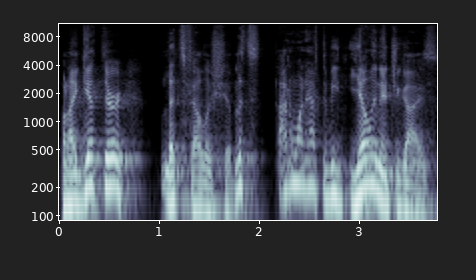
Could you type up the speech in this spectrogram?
When I get there, let's fellowship. Let's, I don't want to have to be yelling at you guys.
